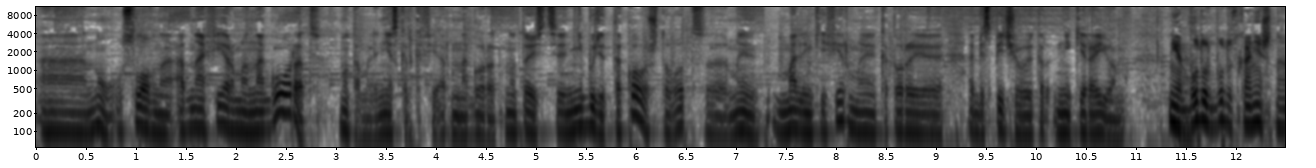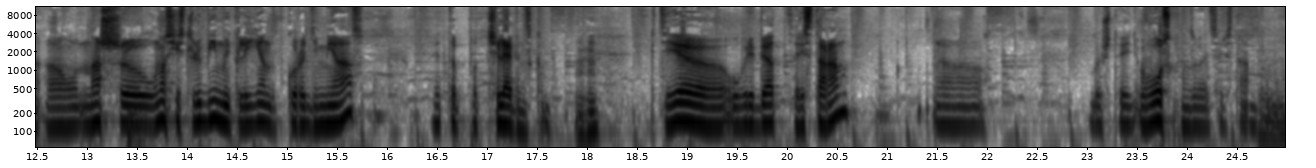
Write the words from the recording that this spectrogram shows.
а, ну, условно, одна ферма на город, ну, там, или несколько ферм на город, ну, то есть не будет такого, что вот э, мы маленькие фермы, которые обеспечивают некий район. Нет, будут, будут, конечно. А Наш, у нас есть любимый клиент в городе Миас, это под Челябинском. Мгм. где у ребят ресторан, что я- Воск называется ресторан, по-моему.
